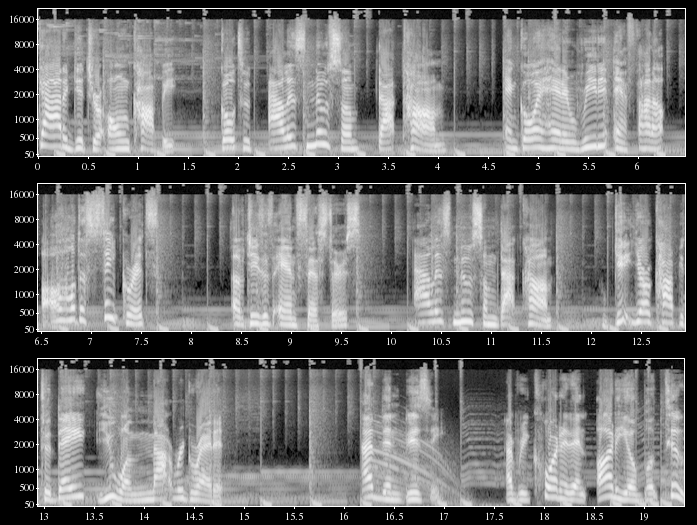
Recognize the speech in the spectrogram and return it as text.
gotta get your own copy. Go to alicenewsome.com and go ahead and read it and find out all the secrets of Jesus' ancestors. alicenewsome.com. Get your copy today. You will not regret it. I've been busy. I've recorded an audiobook too.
